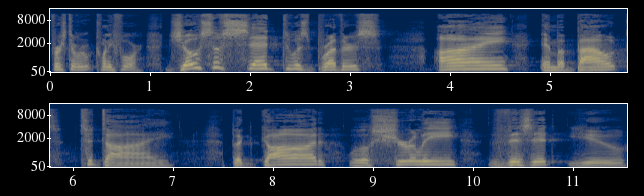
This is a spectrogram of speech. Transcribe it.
Verse 24. Joseph said to his brothers, I am about to die, but God will surely visit you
